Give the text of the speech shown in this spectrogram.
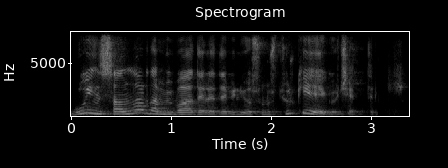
bu insanlar da mübadelede biliyorsunuz Türkiye'ye göç ettiler.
